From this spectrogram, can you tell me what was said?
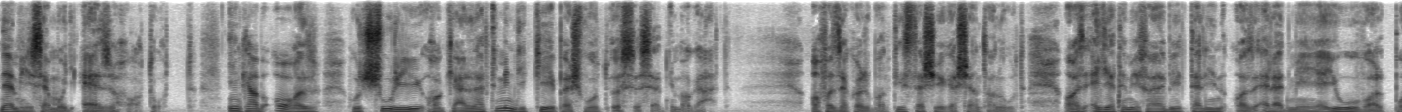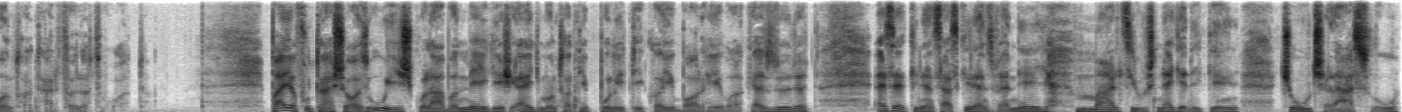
nem hiszem, hogy ez hatott. Inkább az, hogy Suri, ha kellett, mindig képes volt összeszedni magát. A fazekasban tisztességesen tanult. Az egyetemi felvételin az eredménye jóval ponthatár fölött volt. Pályafutása az új iskolában mégis egy mondhatni politikai balhéval kezdődött. 1994. március 4-én Csúcs László,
